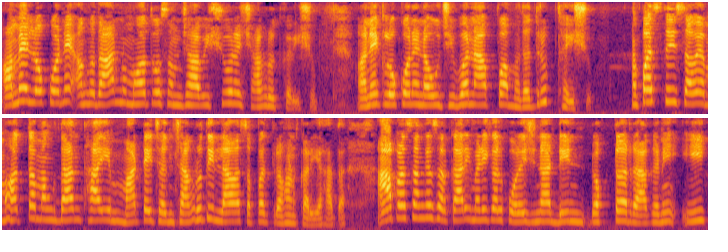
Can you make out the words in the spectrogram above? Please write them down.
અમે લોકોને અંગદાનનું મહત્વ સમજાવીશું અને જાગૃત કરીશું. અનેક લોકોને નવું જીવન આપવા મદદરૂપ થઈશું. ઉપસ્થિત સૌએ મહત્તમ અંગદાન થાય એ માટે જનજાગૃતિ લાવવા શપથ ગ્રહણ કર્યા હતા. આ પ્રસંગે સરકારી મેડિકલ કોલેજના ડીન ડોક્ટર રાગણી ઈ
